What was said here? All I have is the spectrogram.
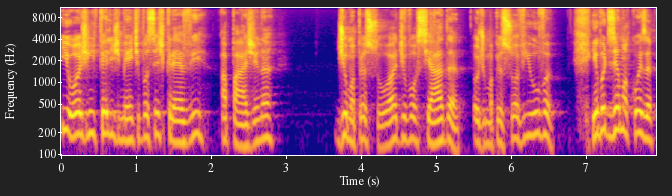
E hoje, infelizmente, você escreve a página de uma pessoa divorciada ou de uma pessoa viúva. E eu vou dizer uma coisa:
